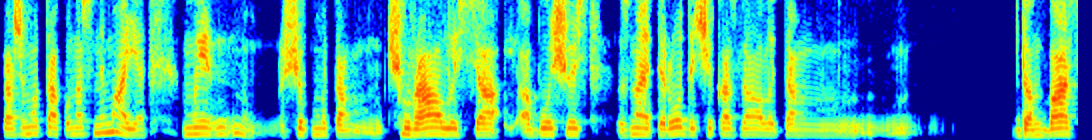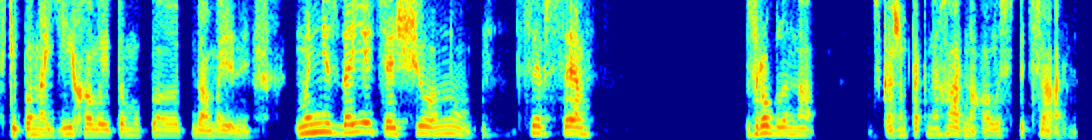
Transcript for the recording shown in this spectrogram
скажімо так, у нас немає, ми, ну, щоб ми там чуралися або щось, знаєте, родичі казали там Донбаски понаїхали і тому е, да, ми- мені здається, що ну, це все зроблено, скажімо так, не гарно, але спеціально.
